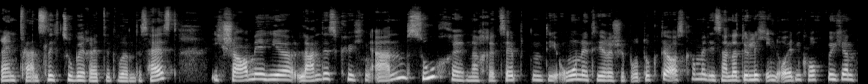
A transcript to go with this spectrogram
rein pflanzlich zubereitet wurden. Das heißt, ich schaue mir hier Landesküchen an, suche nach Rezepten, die ohne tierische Produkte auskommen. Die sind natürlich in alten Kochbüchern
